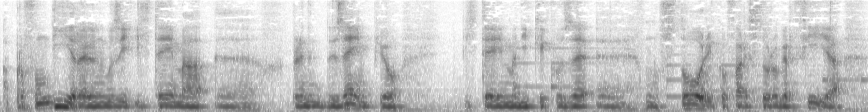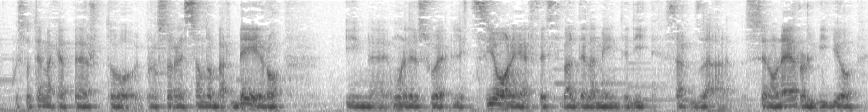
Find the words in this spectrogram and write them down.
approfondire così il tema eh, prendendo ad esempio il tema di che cos'è eh, uno storico, fare storiografia, questo tema che ha aperto il professor Alessandro Barbero, in eh, una delle sue lezioni al Festival della Mente di Sarzana. Se non erro il video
